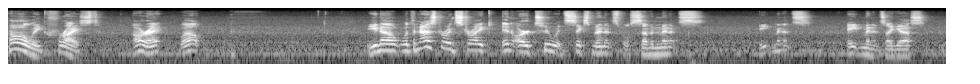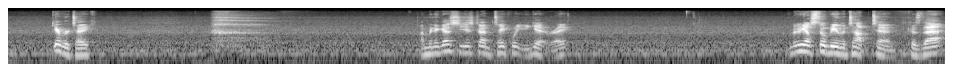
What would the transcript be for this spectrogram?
Holy Christ. Alright, well... You know, with an asteroid strike in R2 at 6 minutes, well, 7 minutes? 8 minutes? 8 minutes, I guess. Give or take. I mean, I guess you just gotta take what you get, right? Maybe I'll still be in the top 10, because that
